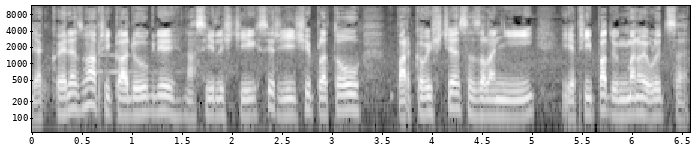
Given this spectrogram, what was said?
Jako jeden z mnoha příkladů, kdy na sídlištích si řidiči pletou parkoviště se zelení, je případ Jungmanovy ulice.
